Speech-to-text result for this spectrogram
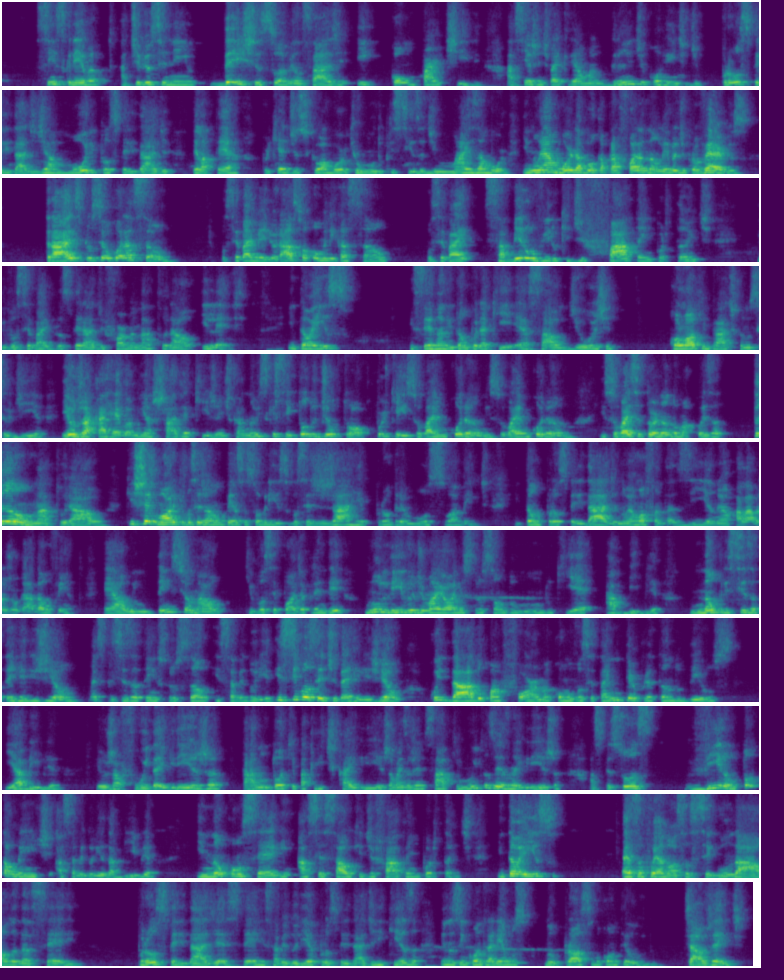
se inscreva, ative o sininho, deixe sua mensagem e compartilhe. Assim a gente vai criar uma grande corrente de prosperidade, de amor e prosperidade pela terra, porque é disso que o amor que o mundo precisa, de mais amor. E não é amor da boca para fora não. Lembra de Provérbios? Traz para o seu coração. Você vai melhorar a sua comunicação, você vai saber ouvir o que de fato é importante e você vai prosperar de forma natural e leve. Então é isso. Encerrando então por aqui essa aula de hoje. Coloque em prática no seu dia. Eu já carrego a minha chave aqui, gente, para não esquecer. Todo dia eu troco, porque isso vai ancorando, isso vai ancorando. Isso vai se tornando uma coisa tão natural que chega uma hora que você já não pensa sobre isso, você já reprogramou sua mente. Então, prosperidade não é uma fantasia, não é uma palavra jogada ao vento é algo intencional que você pode aprender no livro de maior instrução do mundo, que é a Bíblia. Não precisa ter religião, mas precisa ter instrução e sabedoria. E se você tiver religião, cuidado com a forma como você está interpretando Deus e a Bíblia. Eu já fui da igreja, tá? Não estou aqui para criticar a igreja, mas a gente sabe que muitas vezes na igreja as pessoas viram totalmente a sabedoria da Bíblia e não conseguem acessar o que de fato é importante. Então é isso. Essa foi a nossa segunda aula da série Prosperidade SPR, Sabedoria, Prosperidade e Riqueza, e nos encontraremos no próximo conteúdo. Tchau, gente!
